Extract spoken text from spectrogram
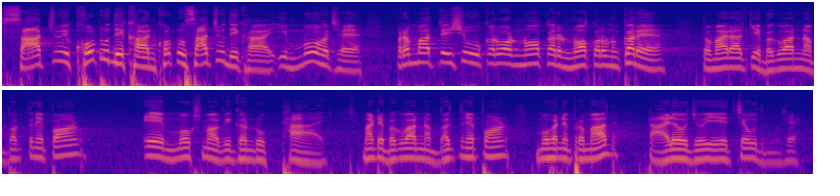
સાચું એ ખોટું દેખાય ખોટું સાચું દેખાય એ મોહ છે. પ્રમાદ તે શું કરવાનું ન કરે ન કરવાનું કરે. તો મહારાજ કે, ભગવાનના ભક્તને પણ એ મોક્ષમાં વિઘનરૂપ થાય. માટે ભગવાનના ભક્તને પણ મોહ અને પ્રમાદ ટાળ્યો જોઈએ. એ ચૌદમું છે.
